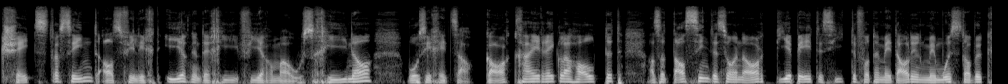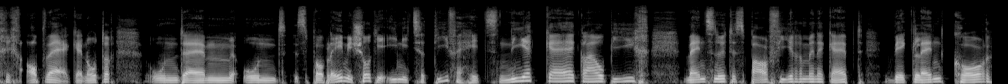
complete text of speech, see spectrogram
geschätzter sind als vielleicht irgendeine Firma aus China, wo sich jetzt auch gar keine Regeln halten. Also das sind so eine Art die beiden Seiten der Medaille und man muss da wirklich abwägen, oder? Und, ähm, und das Problem ist schon, die Initiative hätte es nie gegeben, glaube ich, wenn es nicht ein paar Firmen gibt, wie Glencore,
